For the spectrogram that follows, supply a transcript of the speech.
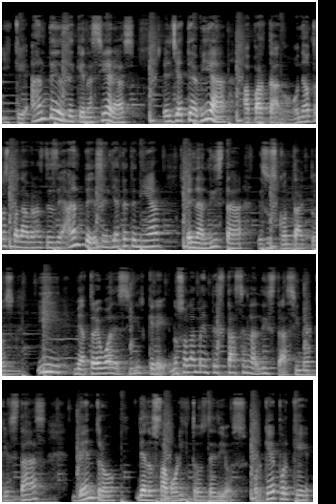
y que antes de que nacieras Él ya te había apartado. O en otras palabras, desde antes Él ya te tenía en la lista de sus contactos y me atrevo a decir que no solamente estás en la lista, sino que estás dentro de los favoritos de Dios. ¿Por qué? Porque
